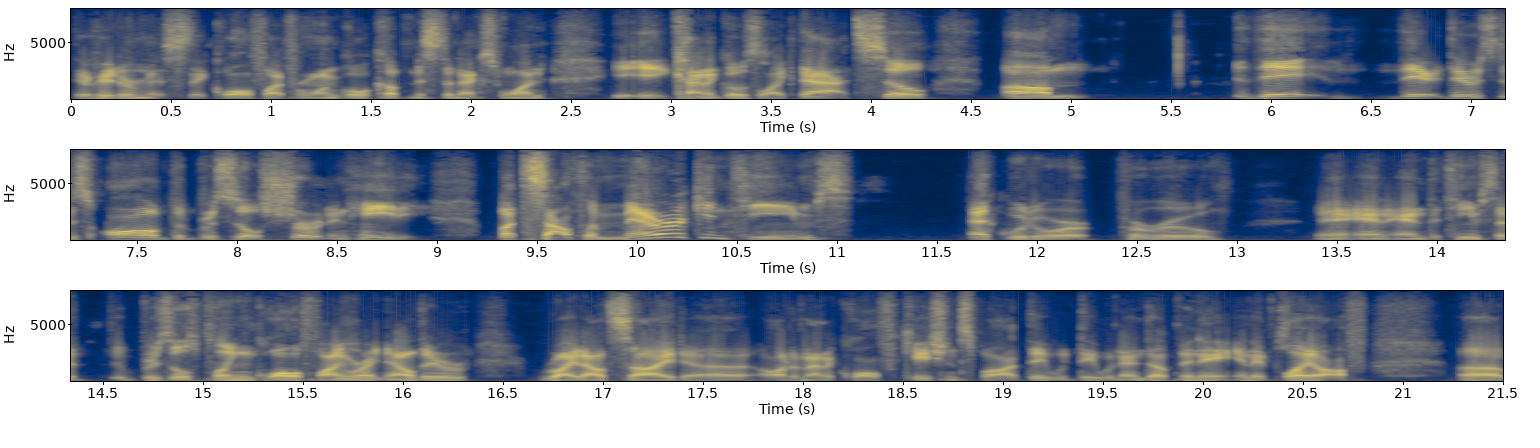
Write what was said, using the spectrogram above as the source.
they're hit or miss. They qualify for one Gold Cup, miss the next one. It, it kind of goes like that. So um, they there there's this all of the Brazil shirt in Haiti, but South American teams Ecuador, Peru, and, and the teams that Brazil's playing in qualifying right now, they're right outside uh, automatic qualification spot. They would they would end up in a in a playoff. Uh,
